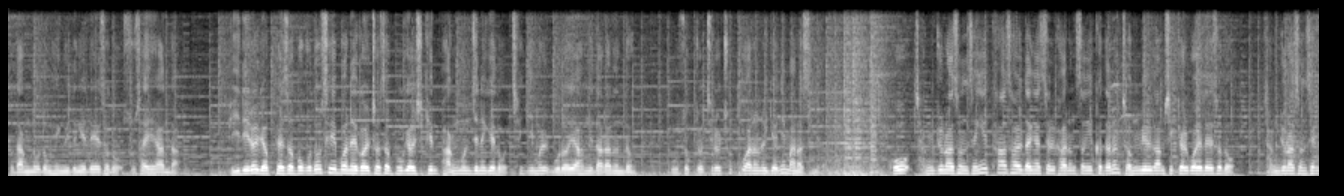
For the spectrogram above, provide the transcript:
부당 노동 행위 등에 대해서도 수사해야 한다. 비리를 옆에서 보고도 세 번에 걸쳐서 부결시킨 박문진에게도 책임을 물어야 합니다라는 등 후속 조치를 촉구하는 의견이 많았습니다. 고 장준하 선생이 타살당했을 가능성이 크다는 정밀 감식 결과에 대해서도 장준하 선생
